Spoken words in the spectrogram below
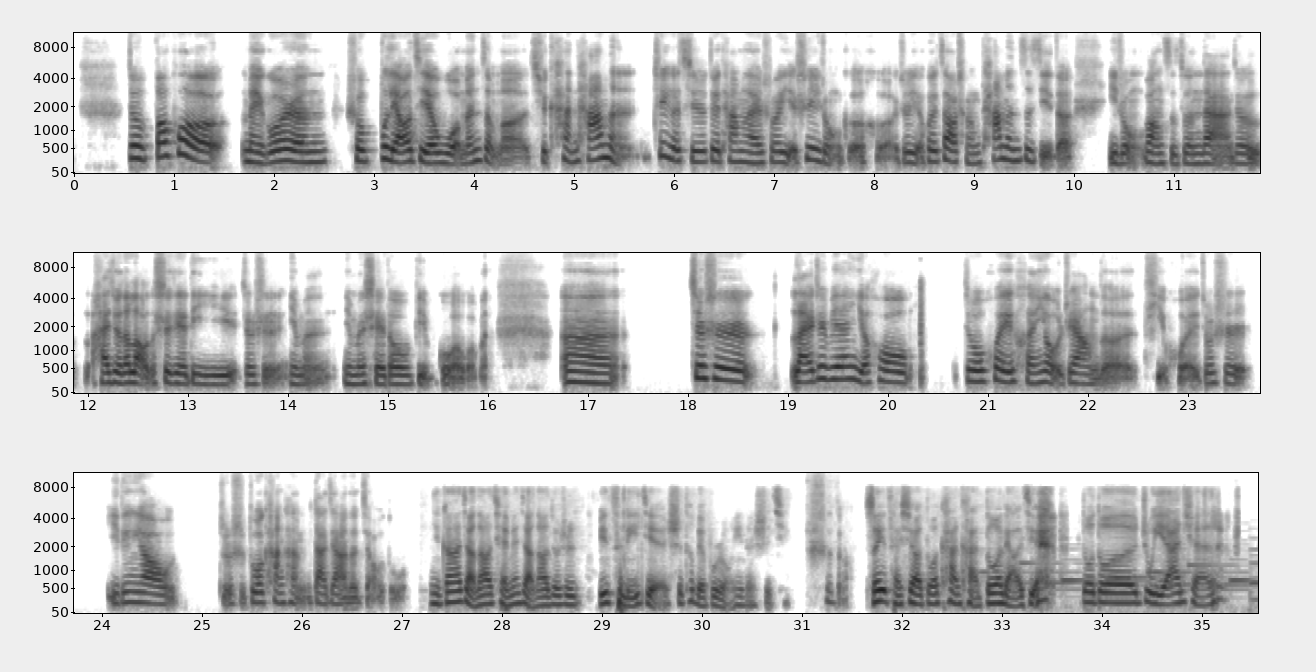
就包括美国人说不了解我们怎么去看他们，这个其实对他们来说也是一种隔阂，就也会造成他们自己的一种妄自尊大，就还觉得老子世界第一，就是你们你们谁都比不过我们。嗯，就是来这边以后。就会很有这样的体会，就是一定要就是多看看大家的角度。你刚刚讲到前面讲到，就是彼此理解是特别不容易的事情。是的，所以才需要多看看、多了解、多多注意安全。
